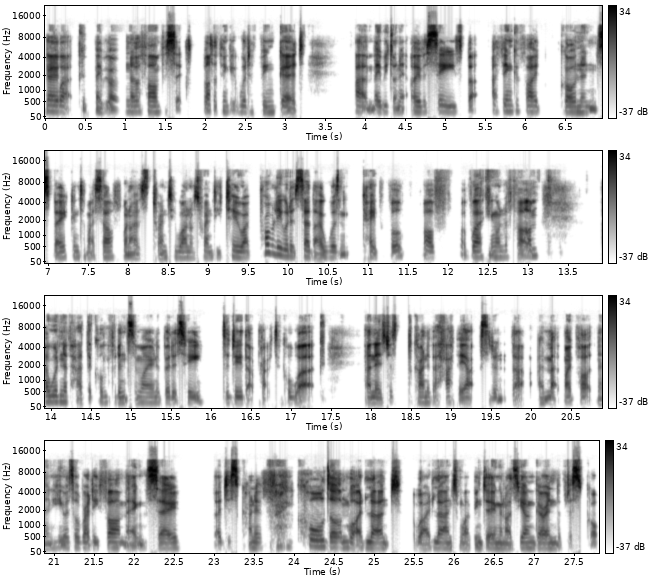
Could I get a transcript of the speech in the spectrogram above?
go work maybe on another farm for six months. I think it would have been good um, maybe done it overseas. But I think if I'd gone and spoken to myself when I was 21 or 22, I probably would have said that I wasn't capable of, of working on a farm. I wouldn't have had the confidence in my own ability to do that practical work. And it's just kind of a happy accident that I met my partner and he was already farming. So I just kind of called on what I'd learned, what I'd learned and what I'd been doing when I was younger and I've just got,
